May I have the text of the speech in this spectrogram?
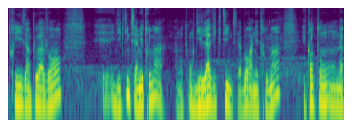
prise un peu avant. une victime, c'est un être humain. On dit la victime, c'est d'abord un être humain. Et quand on, a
